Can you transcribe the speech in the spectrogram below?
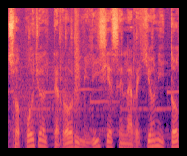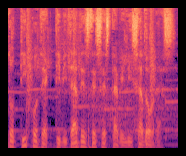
su apoyo al terror y milicias en la región y todo tipo de actividades desestabilizadoras.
